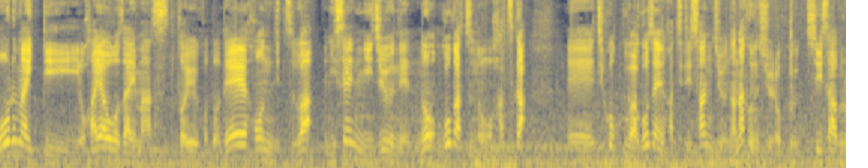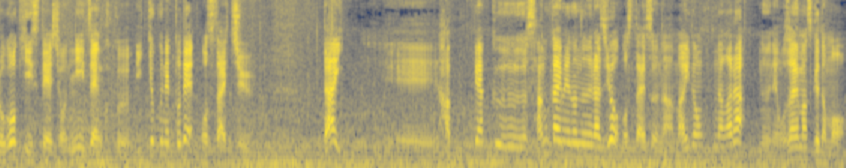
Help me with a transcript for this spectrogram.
オールマイティーおはようございます。ということで、本日は2020年の5月の20日、えー、時刻は午前8時37分収録、シーサーブログをキーステーションに全国一曲ネットでお伝え中。第、えー、803回目のヌーラジオをお伝えするのは毎度ながらヌーネございますけども、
